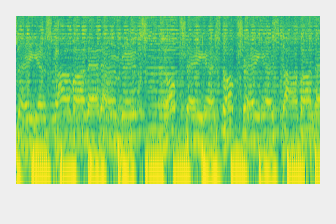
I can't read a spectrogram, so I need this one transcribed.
Dobrze jest kawalerem być. Dobrze jest, dobrze jest kawalerem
